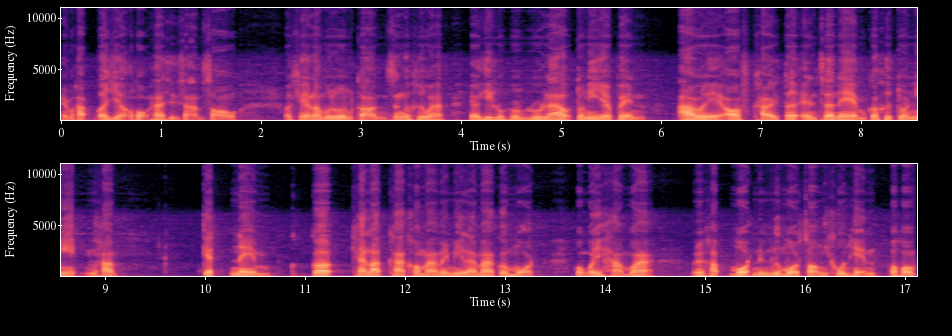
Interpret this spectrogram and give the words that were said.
เห็นไหมครับ ก็จะหกห้าสี่สามสองโอเค เรามาดูกันก่อน ซึ่งก็คือว่า อย่างที่รู้แล้ว ตัวนี้จะเป็น array of character enter name ก็คือตัวนี้นะครับ get name ก็แค่รับค่าเข้ามาไม่มีอะไรมากก็โหมด ผมก็จะถามว่านะครับโหมด 1 หรือโหมด 2 ที่คุณเห็น เพราะผม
